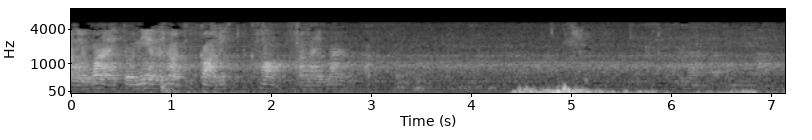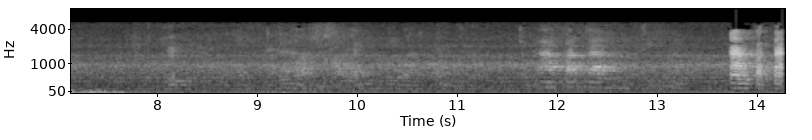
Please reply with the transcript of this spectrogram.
รเนี่ยว่าไอ้ตัวเนี้ยนะครับอธิกรนี่ข้ออะไรบ้างครับอาปตา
